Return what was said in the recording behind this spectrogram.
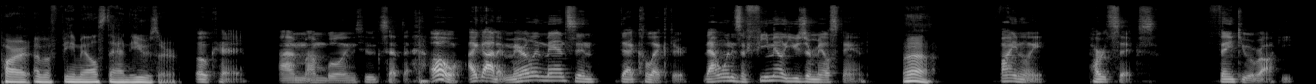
part of a female stand user. Okay, I'm I'm willing to accept that. Oh, I got it. Marilyn Manson debt collector. That one is a female user male stand. Ah, Finally, part six. Thank you, Araki.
